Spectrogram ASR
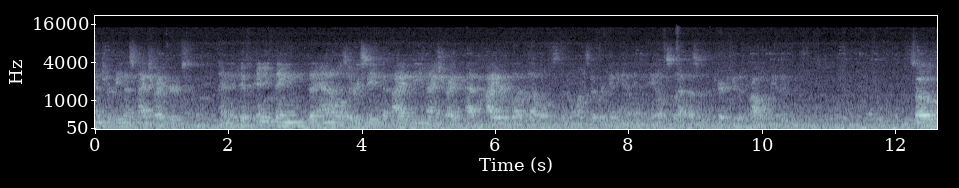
intravenous nitrite groups. And if anything, the animals that received the IV nitrite had higher blood levels than the ones that were getting it inhaled. so that doesn't appear to be the problem either. So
